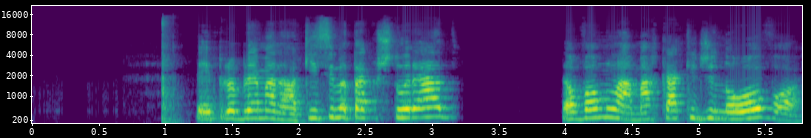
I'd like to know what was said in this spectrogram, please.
Tem problema não. Aqui em cima tá costurado. Então, vamos lá, marcar aqui de novo, ó.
